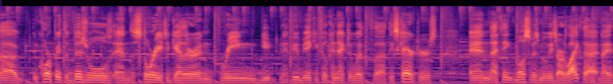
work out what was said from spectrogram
uh, incorporate the visuals and the story together and bring you, you make you feel connected with uh, these characters. And I think most of his movies are like that, and I,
